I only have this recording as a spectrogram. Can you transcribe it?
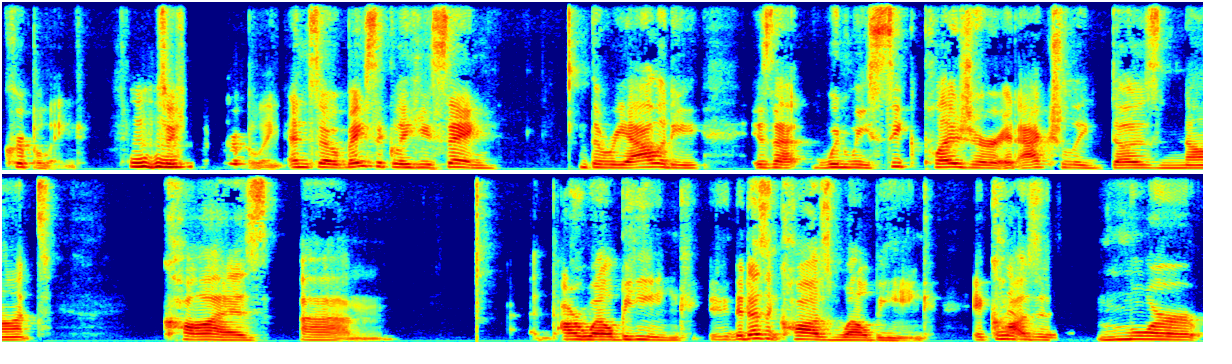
crippling. Mm-hmm. So crippling. And so basically he's saying the reality is that when we seek pleasure, it actually does not cause um, our well-being. It doesn't cause well-being. It causes more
